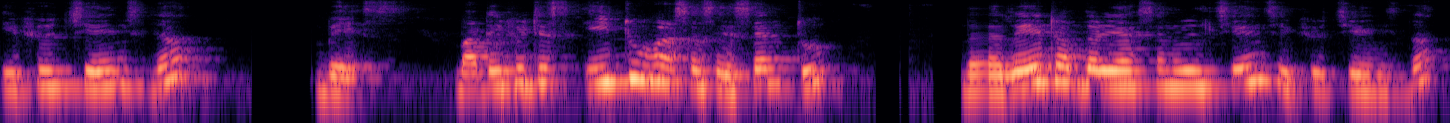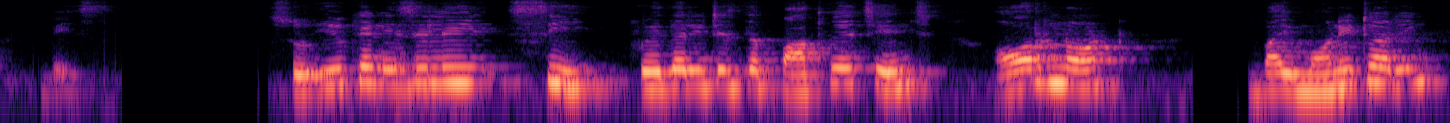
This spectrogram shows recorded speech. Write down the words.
if you change the base. But if it is E2 versus SN2, the rate of the reaction will change if you change the base. So you can easily see whether it is the pathway change or not by monitoring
